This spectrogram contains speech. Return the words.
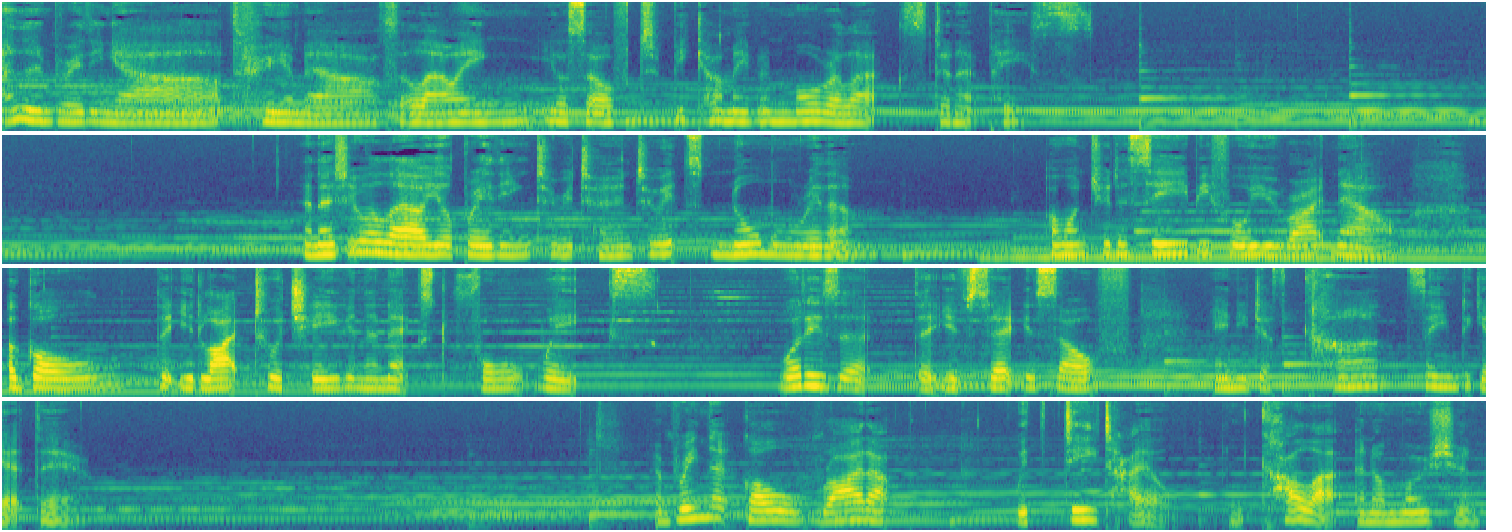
and then breathing out through your mouth, allowing yourself to become even more relaxed and at peace. And as you allow your breathing to return to its normal rhythm, I want you to see before you right now a goal that you'd like to achieve in the next four weeks. What is it that you've set yourself and you just can't seem to get there? And bring that goal right up with detail and colour and emotion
